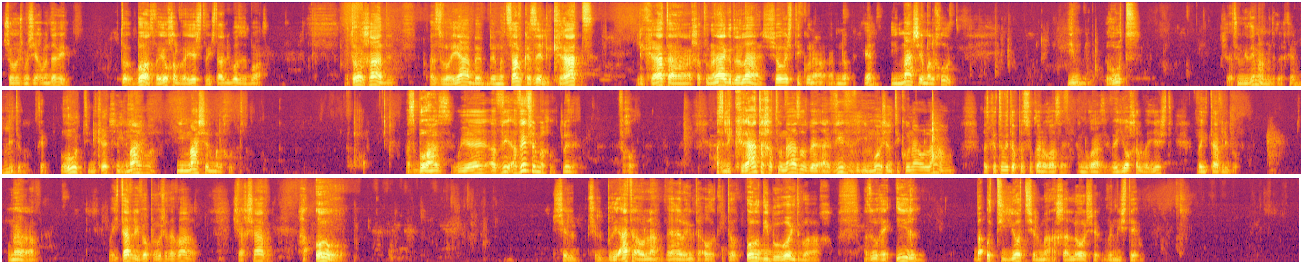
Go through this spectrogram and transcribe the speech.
שורש משיח בן דוד, בועז, ויאכל וישת וישתר ליבו זה בועז. אותו אחד, אז הוא היה במצב כזה, לקראת, לקראת החתונה הגדולה, שורש תיקון, ה- כן? אימה של מלכות, עם רות, שאתם יודעים על מה אני מדבר, כן? הייתם, כן. רות, היא נקראת אימה. אימה של מלכות. אז בועז, הוא יהיה אבי, אביו של מלכות, לא יודע, לפחות. אז לקראת החתונה הזאת באביו ואימו של תיקון העולם, אז כתוב את הפסוק הנורא הזה, הנורא הזה, ויאכל וישת וייטב ליבו. אומר הרב, וייטב ליבו פירוש הדבר שעכשיו האור של, של בריאת העולם, וירא אלוהים את האור כי טוב, אור דיבורו יתברך, אז הוא האיר באותיות של מאכלו ומשתהו.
